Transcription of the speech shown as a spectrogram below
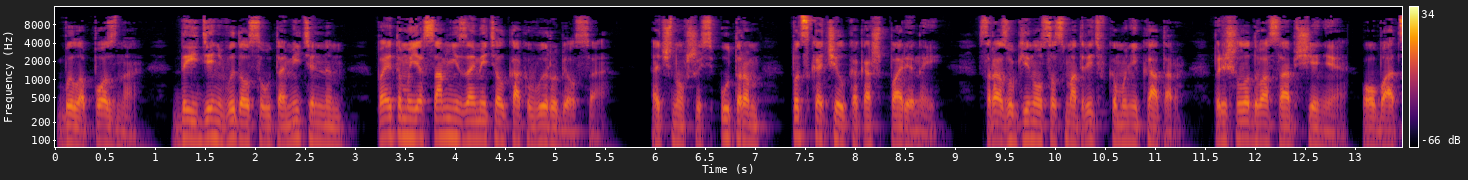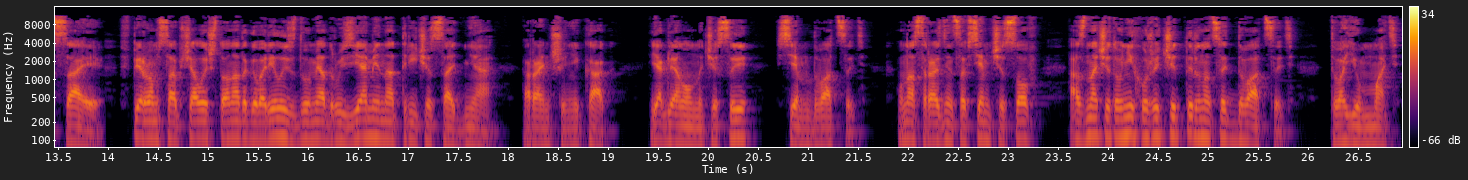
Было поздно, да и день выдался утомительным, поэтому я сам не заметил, как вырубился. Очнувшись утром, подскочил как ошпаренный. Сразу кинулся смотреть в коммуникатор. Пришло два сообщения, оба от Саи. В первом сообщалось, что она договорилась с двумя друзьями на три часа дня. Раньше никак. Я глянул на часы. 7.20. У нас разница в 7 часов, а значит у них уже 14.20. Твою мать,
